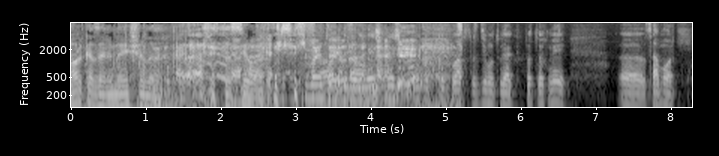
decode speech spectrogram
Орка за анимейшъна. Чиста сила. Такъв лав с Димо тогава, като пътувахме а, само орки.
